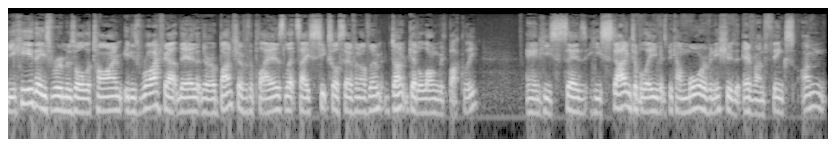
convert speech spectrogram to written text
"You hear these rumours all the time. It is rife out there that there are a bunch of the players, let's say six or seven of them, don't get along with Buckley." And he says he's starting to believe it's become more of an issue that everyone thinks. I'm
